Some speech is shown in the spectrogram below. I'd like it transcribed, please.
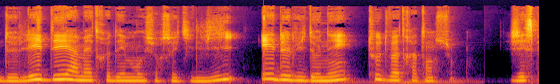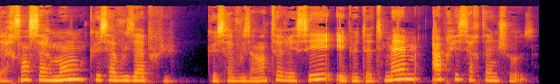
de l'aider à mettre des mots sur ce qu'il vit et de lui donner toute votre attention. J'espère sincèrement que ça vous a plu, que ça vous a intéressé et peut-être même appris certaines choses.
